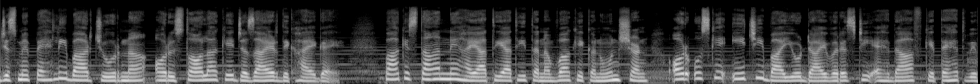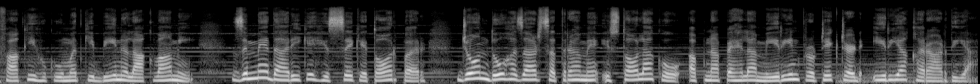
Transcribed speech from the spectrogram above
जिसमें पहली बार चोरना और इस्तौला के जजायर दिखाए गए। पाकिस्तान ने हयातियाती तनवा के कानून क्षण और उसके एची बायोडाइवर्सिटी अहदाफ के तहत विफाकी हुकूमत की बीन अलाकवामी ज़िम्मेदारी के हिस्से के तौर पर जोन 2017 में इस्तौला को अपना पहला मेरीन प्रोटेक्टेड एरिया करार दिया।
